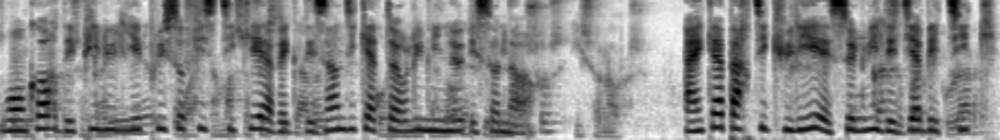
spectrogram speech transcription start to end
ou encore des piluliers plus sophistiqués avec des indicateurs lumineux et sonores. Un cas particulier est celui des diabétiques,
